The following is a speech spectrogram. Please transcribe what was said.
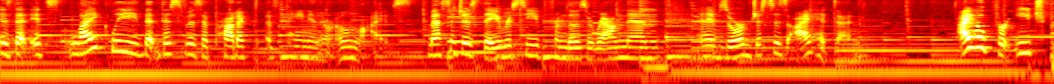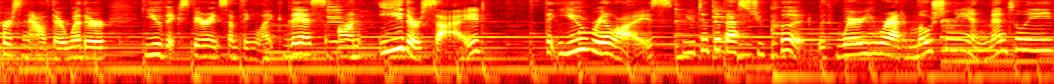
is that it's likely that this was a product of pain in their own lives, messages they received from those around them and absorbed just as I had done. I hope for each person out there, whether you've experienced something like this on either side, that you realize you did the best you could with where you were at emotionally and mentally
